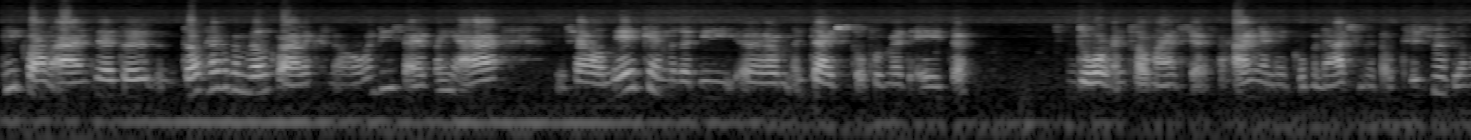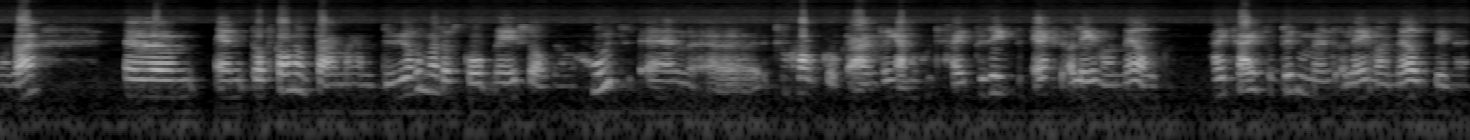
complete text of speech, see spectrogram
die kwam aanzetten. Dat heb ik hem wel kwalijk genomen. Die zei van ja, er zijn al meer kinderen die ehm, een tijd stoppen met eten. Door een traumatische ervaring en in combinatie met autisme, bla bla bla. Ehm, en dat kan een paar maanden duren, maar dat komt meestal wel goed. En eh, toen gaf ik ook aan van ja, maar goed, hij drinkt echt alleen maar melk. Hij krijgt op dit moment alleen maar melk binnen.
